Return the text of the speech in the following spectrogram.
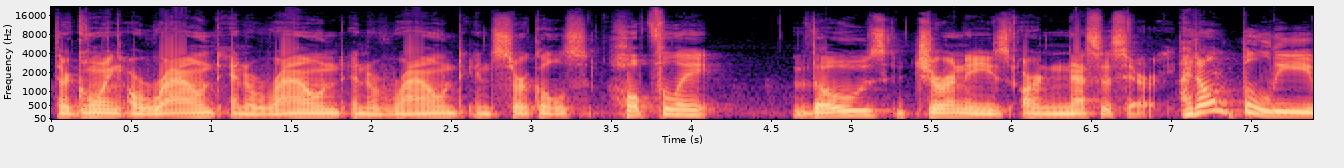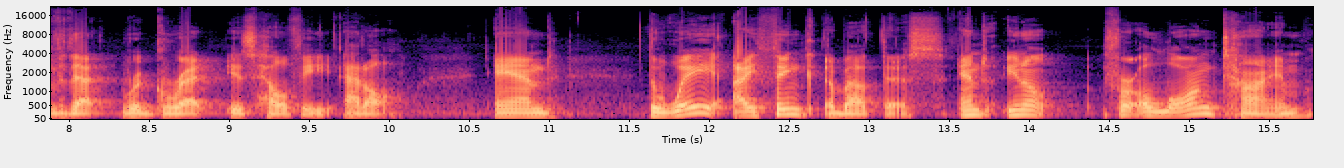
they're going around and around and around in circles. Hopefully, those journeys are necessary. I don't believe that regret is healthy at all. And the way I think about this, and you know, for a long time,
